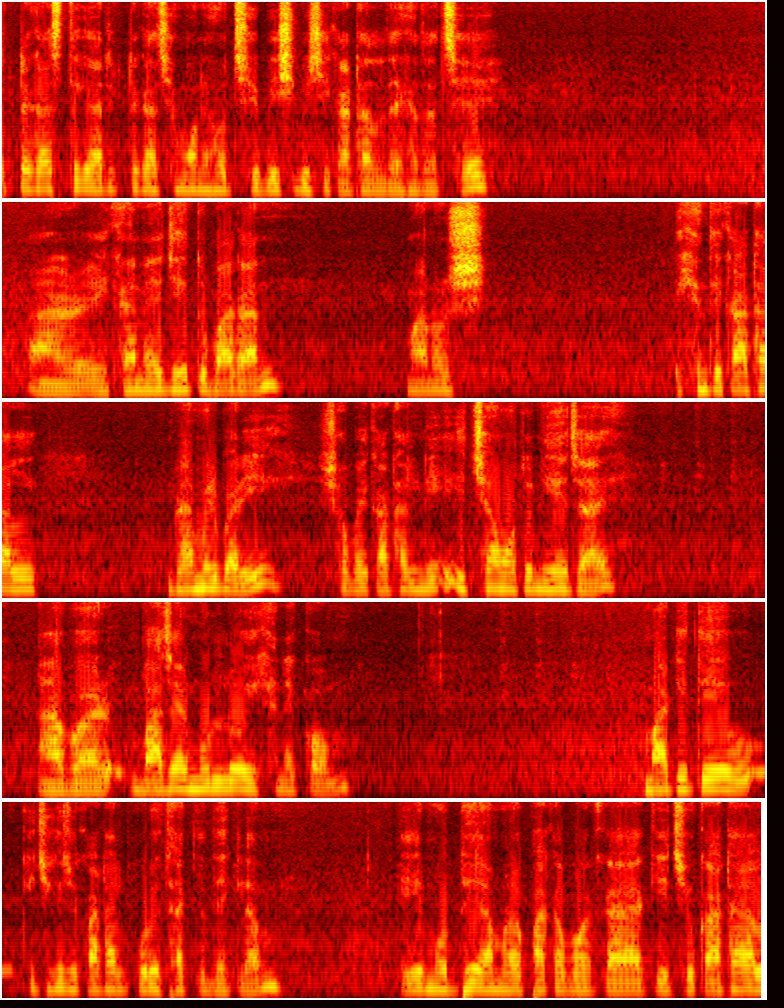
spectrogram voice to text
একটা গাছ থেকে আরেকটা গাছে মনে হচ্ছে বেশি বেশি কাঁঠাল দেখা যাচ্ছে। আর এখানে যেহেতু বাগান, মানুষ এখান থেকে কাঁঠাল, গ্রামের বাড়ি, সবাই কাঁঠাল নিয়ে ইচ্ছা মতো নিয়ে যায়। আবার বাজার মূল্য এখানে কম। মাটিতেও কিছু কিছু কাঁঠাল পড়ে থাকতে দেখলাম। এর মধ্যে আমরা পাকা পাকা কিছু কাঁঠাল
